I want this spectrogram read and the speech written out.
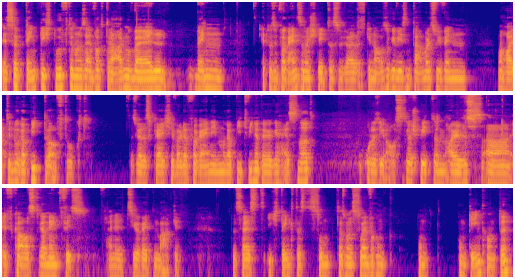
Deshalb denke ich, durfte man das einfach tragen, weil wenn etwas im Vereinsnamen steht, das wäre genauso gewesen damals, wie wenn man heute nur Rapid draufdruckt. Das wäre das gleiche, weil der Verein eben Rapid Wienerberger geheißen hat. Oder die Austria später als äh, FK Austria Memphis, eine Zigarettenmarke. Das heißt, ich denke, dass, so, dass man das so einfach um, um, umgehen konnte.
